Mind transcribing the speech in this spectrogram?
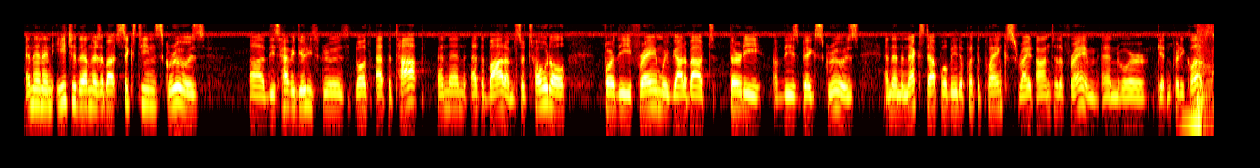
And then in each of them, there's about 16 screws, uh, these heavy duty screws, both at the top and then at the bottom. So total for the frame, we've got about 30 of these big screws. And then the next step will be to put the planks right onto the frame and we're getting pretty close.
